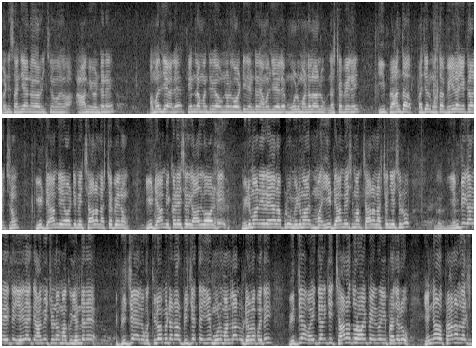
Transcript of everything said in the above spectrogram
బండి సంజయ్ అన్న గారు ఇచ్చిన హామీ వెంటనే అమలు చేయాలి. కేంద్ర మంత్రిగా ఉన్నాడు కాబట్టి ఇది వెంటనే అమలు చేయాలి. మూడు మండలాలు నష్టపోయినాయి. ఈ ప్రాంత ప్రజలు మొత్తం వేల ఎకరాలు ఇచ్చినాం. ఈ డ్యామ్ చేయబట్టి మేము చాలా నష్టపోయినాం. ఈ డ్యామ్ ఇక్కడ వేసేది కాదు కాబట్టి మిడిమాన్ వేయాలి అప్పుడు మిడిమా ఈ డ్యామ్ వేసి మాకు చాలా నష్టం చేసిర్రు. ఎంపీ గారు అయితే ఏదైతే హామీ ఇచ్చిండో మాకు వెంటనే బ్రిడ్జ్ చేయాలి. ఒక కిలోమీటర్ బ్రిడ్జ్ అయితే ఈ మూడు మండలాలు డెవలప్ అవుతాయి. విద్య వైద్యానికి చాలా దూరం అయిపోయినారు ఈ ప్రజలు. ఎన్నో ప్రాణాలు కలిసి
